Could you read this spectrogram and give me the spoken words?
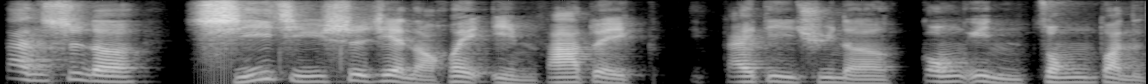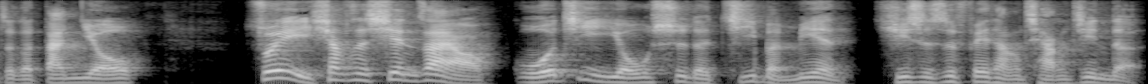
但是呢袭击事件呢会引发对该地区呢供应中断的这个担忧，所以像是现在啊国际油市的基本面其实是非常强劲的。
